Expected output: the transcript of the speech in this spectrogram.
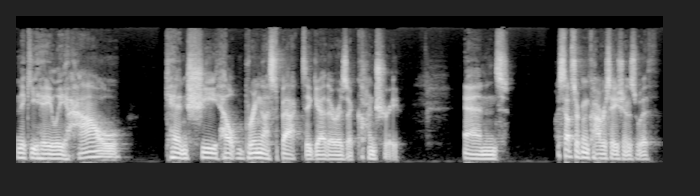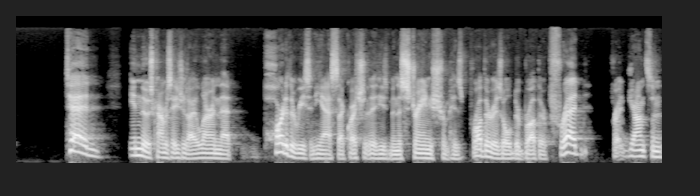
Nikki Haley, how can she help bring us back together as a country? And subsequent conversations with Ted, in those conversations, I learned that part of the reason he asked that question that he's been estranged from his brother, his older brother, Fred, Fred Johnson,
